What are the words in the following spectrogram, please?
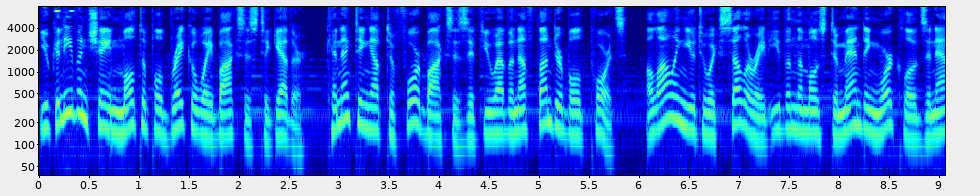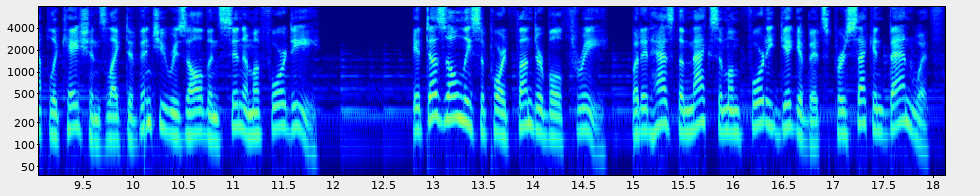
You can even chain multiple breakaway boxes together, connecting up to four boxes if you have enough Thunderbolt ports, allowing you to accelerate even the most demanding workloads in applications like DaVinci Resolve and Cinema 4D. It does only support Thunderbolt 3, but it has the maximum 40 gigabits per second bandwidth.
